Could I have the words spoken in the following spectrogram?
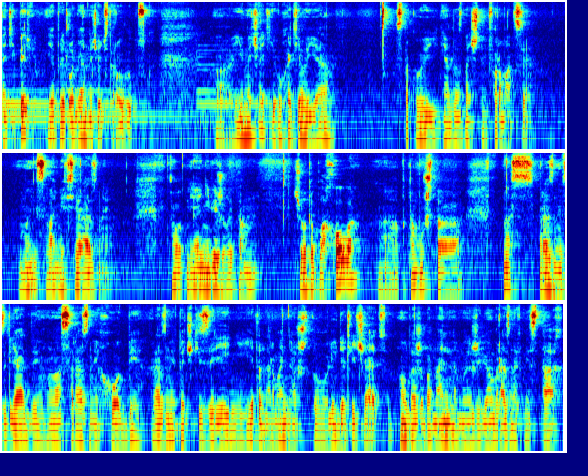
А теперь я предлагаю начать второй выпуск. А, и начать его хотел я с такой неоднозначной информации – мы с вами все разные. Вот, я не вижу в этом чего-то плохого, а, потому что у нас разные взгляды, у нас разные хобби, разные точки зрения, и это нормально, что люди отличаются. Ну, даже банально, мы живем в разных местах,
